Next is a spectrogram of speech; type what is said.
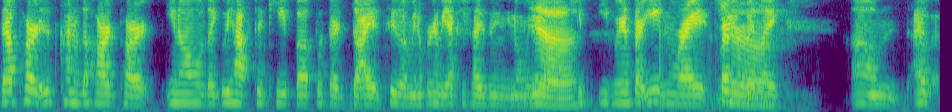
that part is kind of the hard part. You know, like we have to keep up with our diet too. I mean, if we're gonna be exercising, you know, we yeah, keep eat, we're gonna start eating right. Sure. But like, um, I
